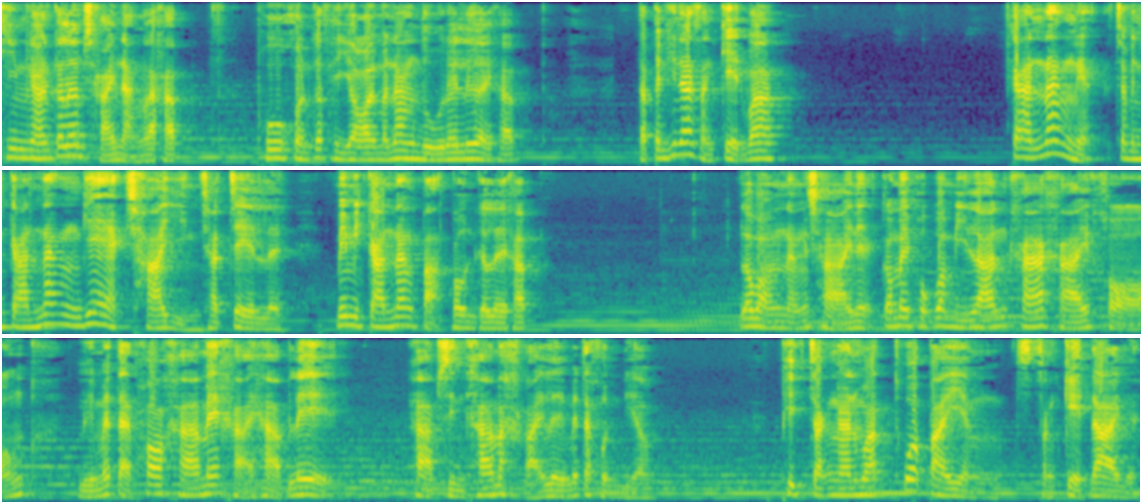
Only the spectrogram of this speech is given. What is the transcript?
ทีมงานก็เริ่มฉายหนังแล้วครับ ผู้คนก็ทยอยมานั่งดูเรื่อยๆครับ แต่เป็นที่น่าสังเกตว่า การนั่งเนี่ยจะเป็นการนั่งแยกชายหญิงชัดเจนเลย ไม่มีการนั่งปะปนกันเลยครับ ระหว่างหนังฉายเนี่ยก็ไม่พบว่ามีร้านค้าขายของ หรือแม้แต่พ่อค้าแม่ขายหาบเล่หาบสินค้ามาขายเลยแม้แต่คนเดียว ผิดจากงานวัดทั่วไปอย่างสังเกตได้เลย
